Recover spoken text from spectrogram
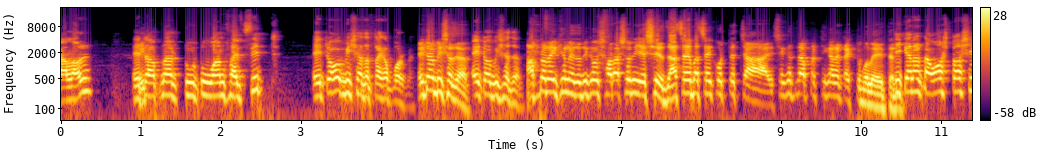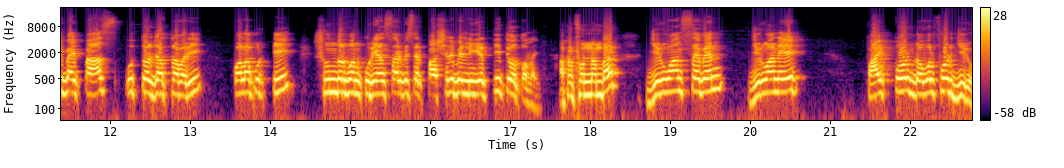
কালার এটা আপনার two two one five seat এটাও বিশ হাজার টাকা পড়বে। এটাও বিশ হাজার? এটাও বিশ হাজার। আপনারা এখানে যদি কেউ সরাসরি এসে যাচাই বাছাই করতে চায় সেক্ষেত্রে আপনার ঠিকানাটা একটু বলে দিতেন। ঠিকানাটা অষ্টআশি বাই পাঁচ উত্তর যাত্রাবাড়ি কলাপুট্টি সুন্দরবন কুরিয়ান সার্ভিসের পাশের বিল্ডিং এর তৃতীয় তলায়। আপনার phone number? Zero one seven zero one eight five four double four zero.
